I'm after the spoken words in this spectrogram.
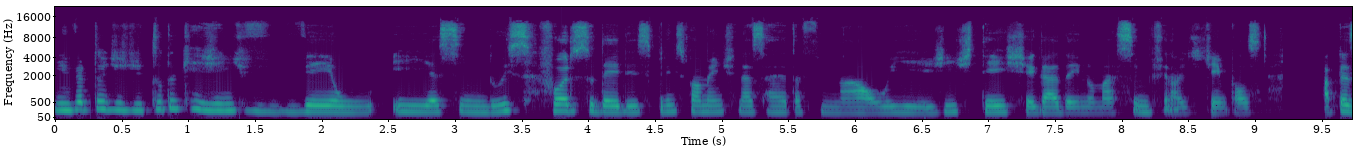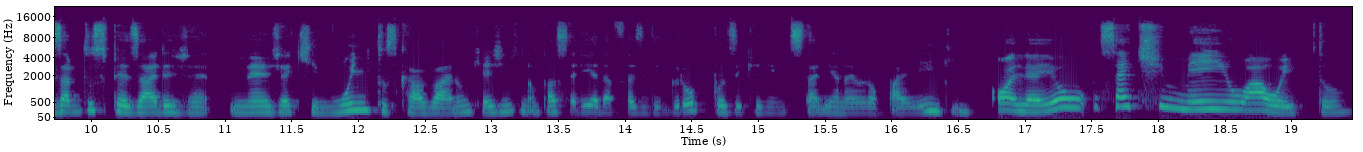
em virtude de tudo que a gente viu e, assim, do esforço deles, principalmente nessa reta final, e a gente ter chegado aí numa semifinal de Champions, apesar dos pesares, né, já que muitos cravaram que a gente não passaria da fase de grupos e que a gente estaria na Europa League, olha, eu 7,5 a 8.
